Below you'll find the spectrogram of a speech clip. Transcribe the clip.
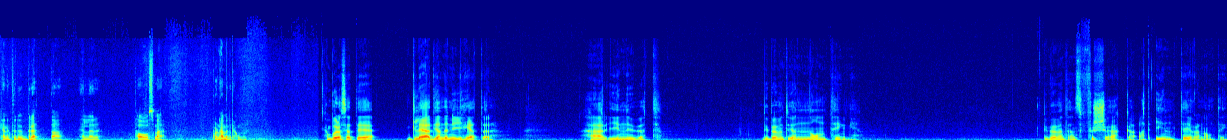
Kan inte du berätta eller ta oss med på den här meditationen? Jag kan börja säga att det är glädjande nyheter här i nuet. Vi behöver inte göra någonting. Vi behöver inte ens försöka att inte göra någonting.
